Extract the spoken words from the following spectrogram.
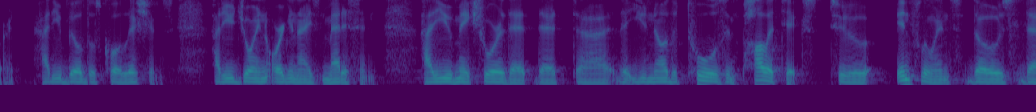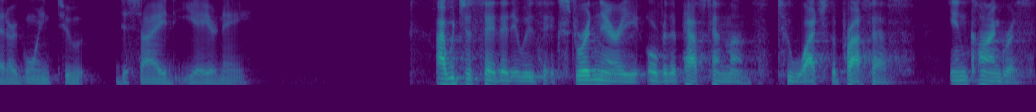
for it? How do you build those coalitions? How do you join organized medicine? How do you make sure that that uh, that you know the tools in politics to influence those that are going to decide yay or nay? I would just say that it was extraordinary over the past 10 months to watch the process in Congress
